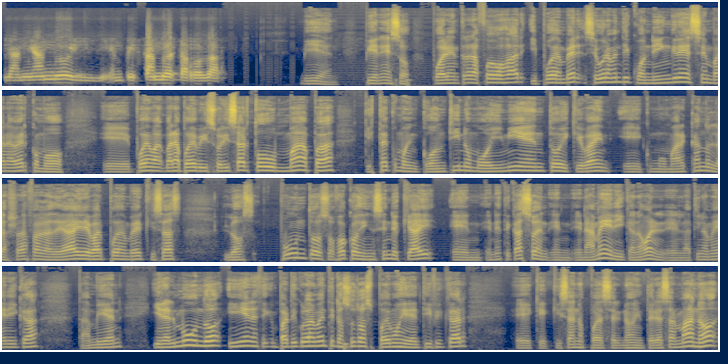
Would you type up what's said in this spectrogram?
planeando y empezando a desarrollar. Bien, bien, eso. Pueden entrar a Fuegos y pueden ver, seguramente cuando ingresen van a ver como, eh, pueden, van a poder visualizar todo un mapa que está como en continuo movimiento y que va eh, como marcando las ráfagas de aire. pueden ver quizás los puntos o focos de incendios que hay, en, en este caso en, en, América, ¿no? En, Latinoamérica también, y en el mundo, y en este, particularmente nosotros podemos identificar eh, que quizás nos puede ser, nos interesan más, ¿no?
